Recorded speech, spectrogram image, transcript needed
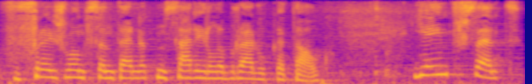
o Frei João de Santana começar a elaborar o catálogo. E é interessante,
